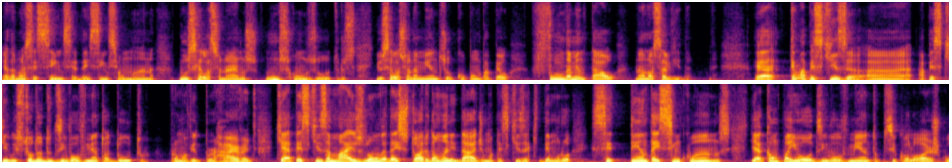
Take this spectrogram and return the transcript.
É da nossa essência, da essência humana, nos relacionarmos uns com os outros e os relacionamentos ocupam um papel fundamental na nossa vida. É, tem uma pesquisa, a, a pesquisa, o estudo do desenvolvimento adulto promovido por Harvard, que é a pesquisa mais longa da história da humanidade, uma pesquisa que demorou 75 anos e acompanhou o desenvolvimento psicológico,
